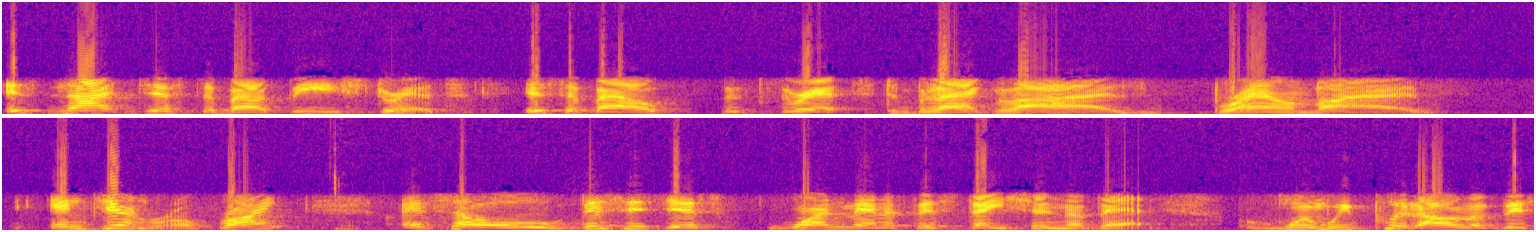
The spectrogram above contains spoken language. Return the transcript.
it's not just about these threats. It's about the threats to black lives, brown lives, in general, right? And so this is just one manifestation of that. When we put all of this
